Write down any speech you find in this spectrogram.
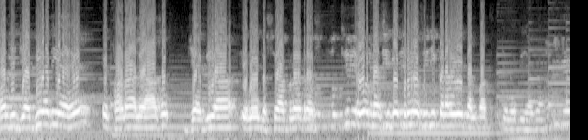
ਹਾਂਜੀ ਜੈਬੀਆ ਦੀ ਹੈ ਇਹ ਇਹ ਥਾਣਾ ਅਲਿਆਸ ਜੈਬੀਆ ਇਹਨੇ ਦੱਸਿਆ ਆਪਣਾ ਐਡਰੈਸ ਉੱਥੇ ਵੀ ਉਹ ਮੈਸੇਜ ਦੇ ਥਰੂ ਅਸੀਂ ਜੀ ਕਰਾਂਗੇ ਗੱਲਬਾਤ ਜਿਵੇਂ ਵੀ ਹੈਗਾ। ਨੈਸ਼ਨਲ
